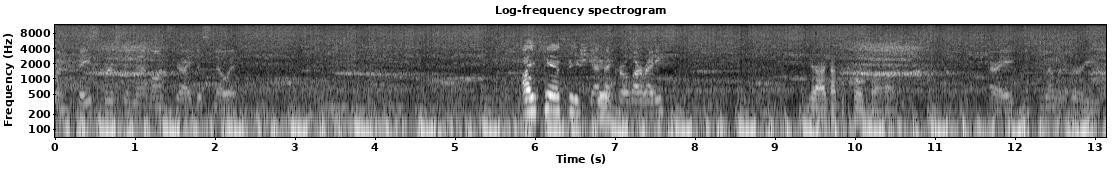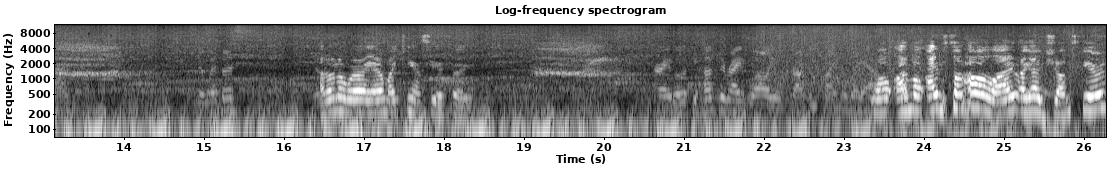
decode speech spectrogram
Run face first in that monster. I just know it. I can't see You got shit. that crowbar ready? Yeah, I got the crowbar. Alright, you might want to hurry. Um, still with us? I don't know where I am. I can't see a thing. Alright, well, if you hug the right wall, you'll probably find a way out. Well, I'm a, I'm somehow alive. I got jump scared.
